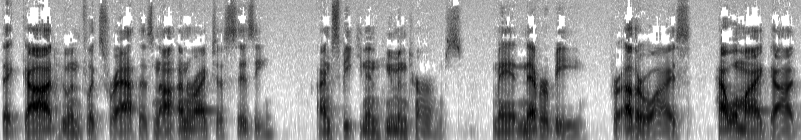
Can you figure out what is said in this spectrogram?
That God who inflicts wrath is not unrighteous, is he? I'm speaking in human terms. May it never be, for otherwise, how will my God,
